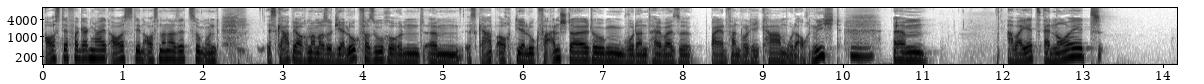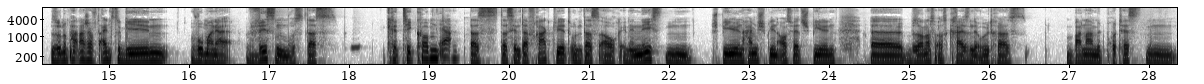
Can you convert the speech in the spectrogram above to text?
aus der Vergangenheit, aus den Auseinandersetzungen und es gab ja auch immer mal so Dialogversuche und ähm, es gab auch Dialogveranstaltungen, wo dann teilweise Bayern-Verantwortliche kamen oder auch nicht. Mhm. Ähm, aber jetzt erneut so eine Partnerschaft einzugehen, wo man ja wissen muss, dass Kritik kommt, ja. dass das hinterfragt wird und dass auch in den nächsten Spielen, Heimspielen, Auswärtsspielen, äh, besonders aus Kreisen der Ultras, Banner mit Protesten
